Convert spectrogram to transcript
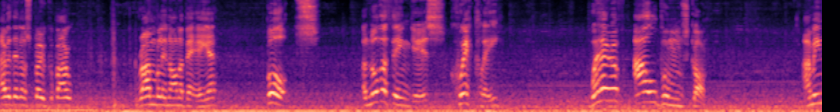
everything I spoke about. Rambling on a bit here. But another thing is, quickly, where have albums gone? I mean,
